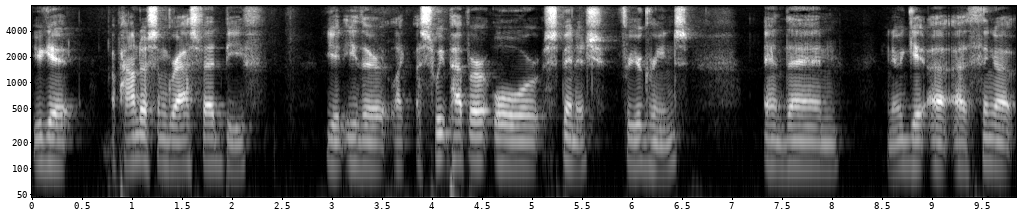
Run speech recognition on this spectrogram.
you get a pound of some grass-fed beef. You get either like a sweet pepper or spinach for your greens, and then you know you get a, a thing of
